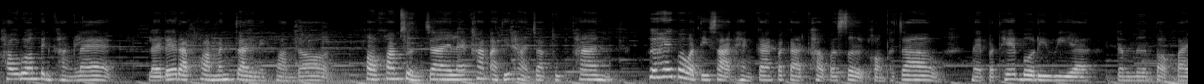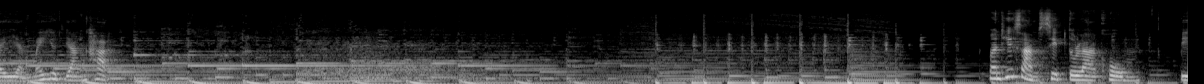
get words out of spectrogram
เข้าร่วมเป็นครั้งแรก และได้รับความมั่นใจในความรอด ขอความสนใจและคำอธิษฐานจากทุกท่าน เพื่อให้ประวัติศาสตร์แห่งการประกาศข่าวประเสริฐของพระเจ้า ในประเทศโบลิเวียดำเนินต่อไปอย่างไม่หยุดยั้งค่ะวันที่ 30 ตุลาคม ปี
